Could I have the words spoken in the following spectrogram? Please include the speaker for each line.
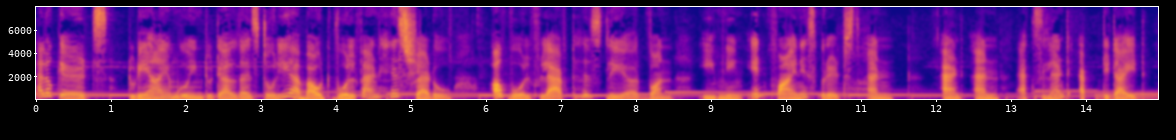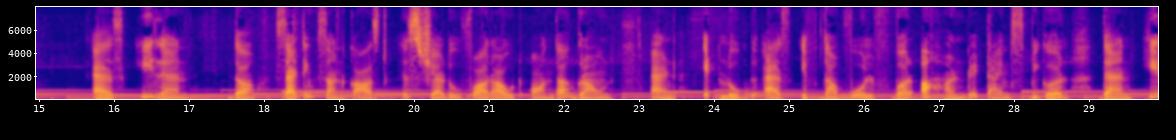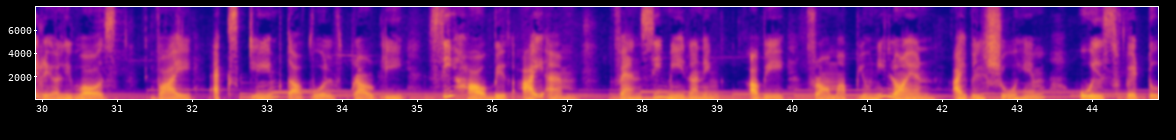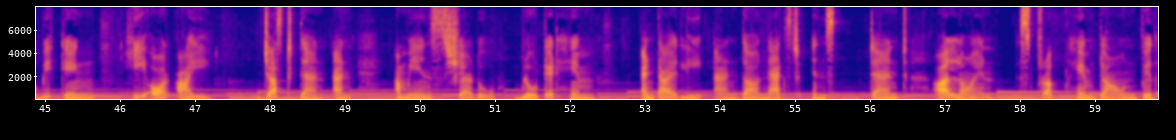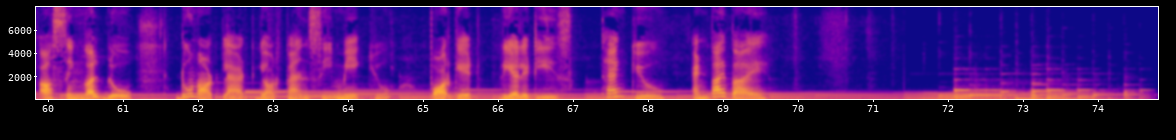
Speaker 1: Hello, kids. Today I am going to tell the story about Wolf and his shadow. A wolf left his lair one evening in fine spirits and, and an excellent appetite. As he ran, the setting sun cast his shadow far out on the ground, and it looked as if the wolf were a hundred times bigger than he really was. Why, exclaimed the wolf proudly, see how big I am. Fancy me running away from a puny lion. I will show him who is fit to be king, he or I. Just then, an immense shadow bloated him entirely, and the next instant a lion struck him down with a single blow. Do not let your fancy make you forget realities. Thank you and bye bye.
